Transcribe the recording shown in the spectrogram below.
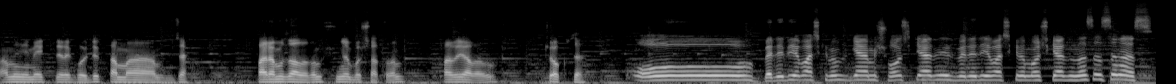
Ama yemeklere koyduk. Tamam güzel. Paramızı alalım. Şunu boşaltalım. Parayı alalım. Çok güzel. Oo, belediye başkanımız gelmiş. Hoş geldiniz belediye başkanım. Hoş geldiniz. Nasılsınız?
